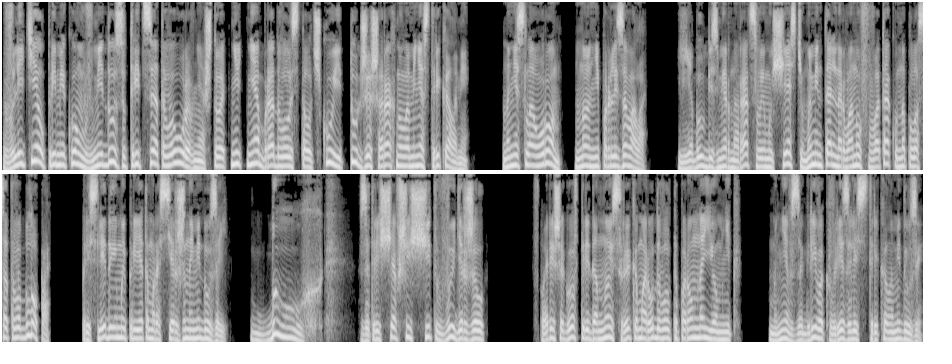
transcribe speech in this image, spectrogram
Влетел прямиком в медузу тридцатого уровня, что отнюдь не обрадовалась толчку и тут же шарахнула меня стрекалами. Нанесла урон, но не парализовала. Я был безмерно рад своему счастью, моментально рванув в атаку на полосатого блопа преследуемый при этом рассерженной медузой. Бух! Затрещавший щит выдержал. В паре шагов передо мной с рыком орудовал топором наемник. Мне в загривок врезались стрекала медузы.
